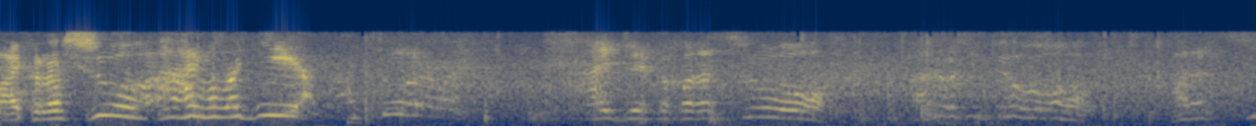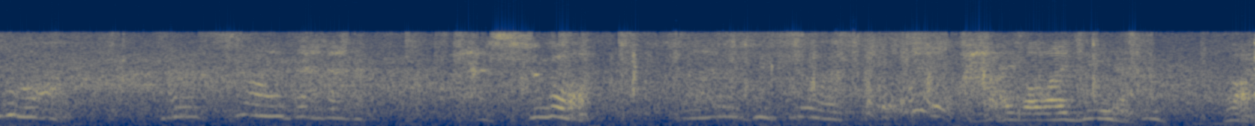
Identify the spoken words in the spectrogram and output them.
Ай, хорошо! Ай, молодец! Здорово! Ай, Джека, хорошо! Хорошо! Хорошо! Хорошо, да, да, да. Хорошо! Хорошо! Ай, молодец! Ай,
